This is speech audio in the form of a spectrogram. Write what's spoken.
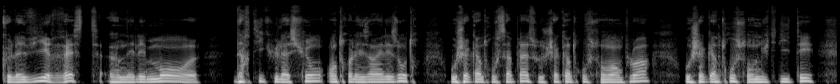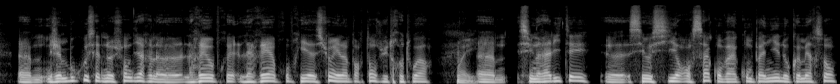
que la vie reste un élément euh, d'articulation entre les uns et les autres, où chacun trouve sa place, où chacun trouve son emploi, où chacun trouve son utilité. Euh, j'aime beaucoup cette notion de dire la, la, réappropriation et l'importance du trottoir. Euh, c'est une réalité. Euh, c'est aussi en ça qu'on va accompagner nos commerçants.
